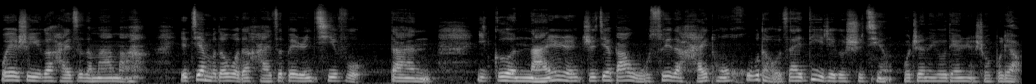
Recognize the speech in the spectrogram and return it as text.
我也是一个孩子的妈妈，也见不得我的孩子被人欺负。但一个男人直接把五岁的孩童呼倒在地，这个事情我真的有点忍受不了。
